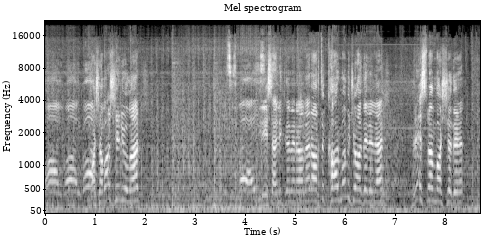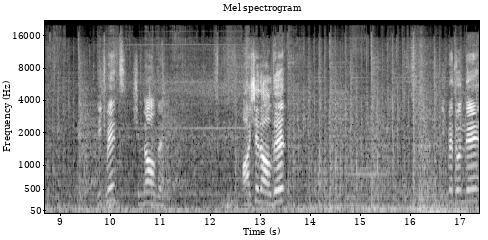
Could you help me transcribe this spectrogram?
Vay vay vay. başa baş geliyorlar. Siz bayağı iyisiniz. Bireysellikle beraber artık karma mücadeleler resmen başladı. Hikmet şimdi aldı. Ayşe de aldı. Hikmet önde.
